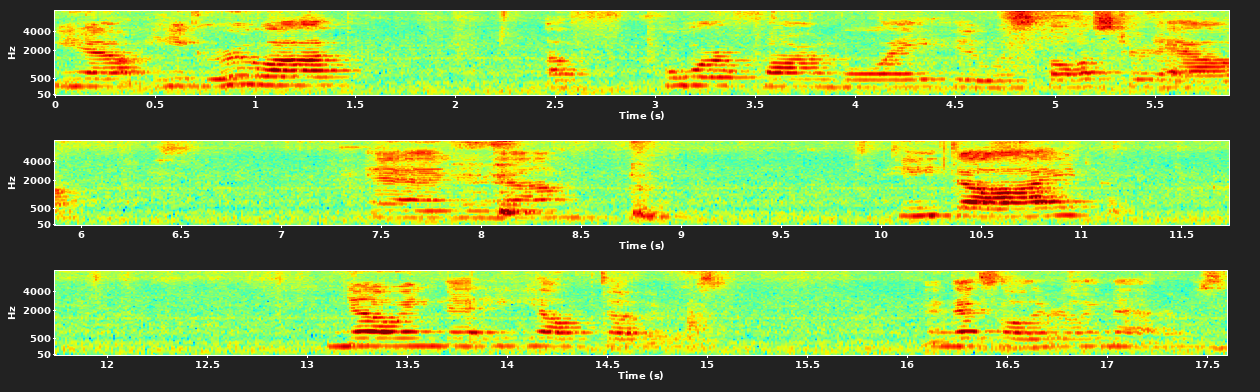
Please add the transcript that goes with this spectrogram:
You know, he grew up a poor farm boy who was fostered out, and um, he died knowing that he helped others. And that's all that really matters.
